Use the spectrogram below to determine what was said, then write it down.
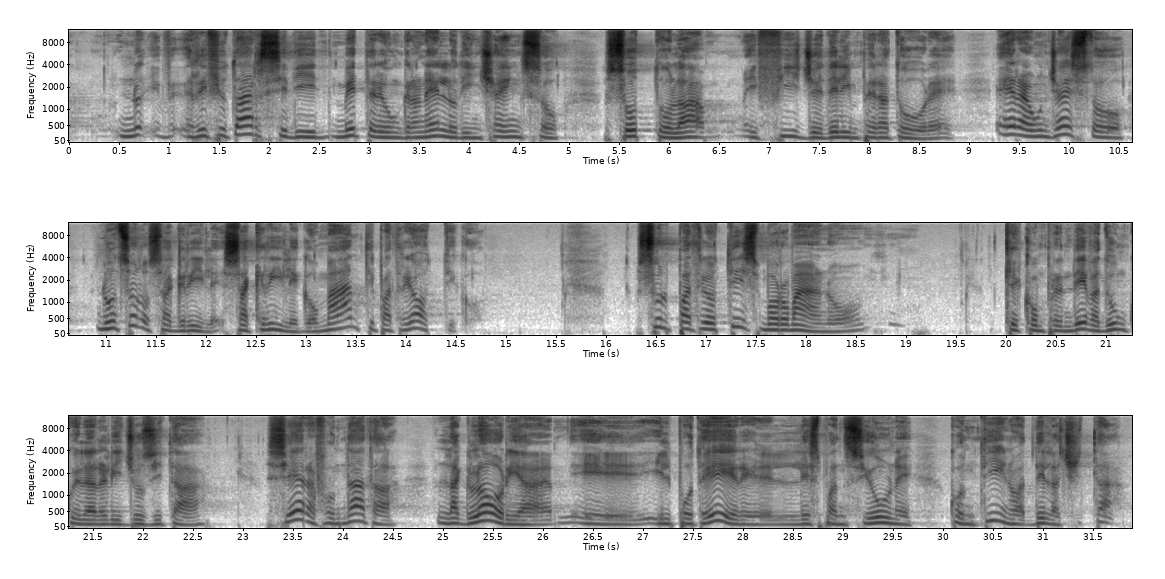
rifiutarsi di mettere un granello di incenso sotto la effigie dell'imperatore era un gesto non solo sagrile, sacrilego, ma antipatriottico. Sul patriottismo romano, che comprendeva dunque la religiosità, si era fondata la gloria e il potere, l'espansione continua della città.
